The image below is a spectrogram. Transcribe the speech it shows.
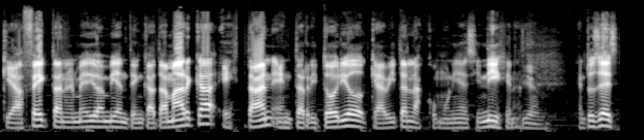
que afectan el medio ambiente en Catamarca están en territorio que habitan las comunidades indígenas. Entonces,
